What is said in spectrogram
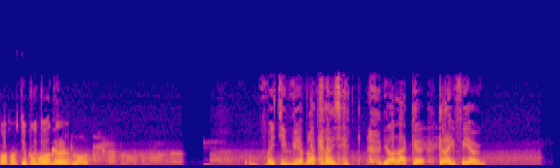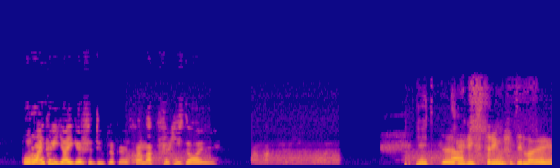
552 Duplicate commando. Lock. Weet jy wie Black Eyes? ja, lekker. Kry vir jou. Paul Ryan kry Jager se duplicate. Gaan ek frikkies daai. Jy het Uh, die stream se delay.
